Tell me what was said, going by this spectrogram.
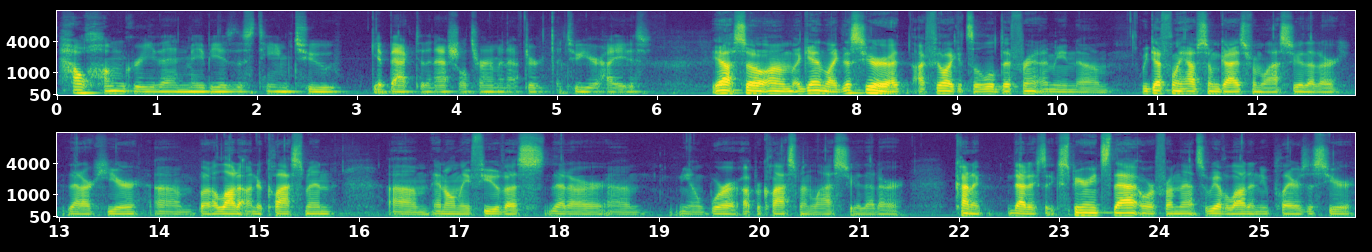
How hungry then maybe is this team to get back to the national tournament after a two-year hiatus? Yeah, so um, again, like this year, I, I feel like it's a little different. I mean, um, we definitely have some guys from last year that are that are here, um, but a lot of underclassmen, um, and only a few of us that are, um, you know, were upperclassmen last year that are kind of that has experienced that or from that. So we have a lot of new players this year.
